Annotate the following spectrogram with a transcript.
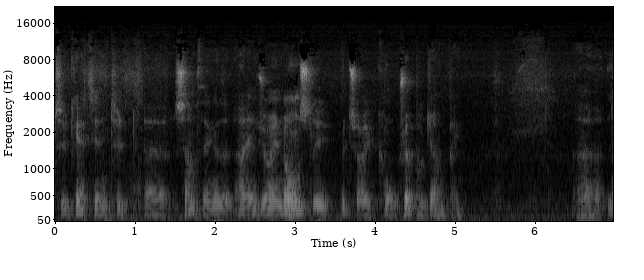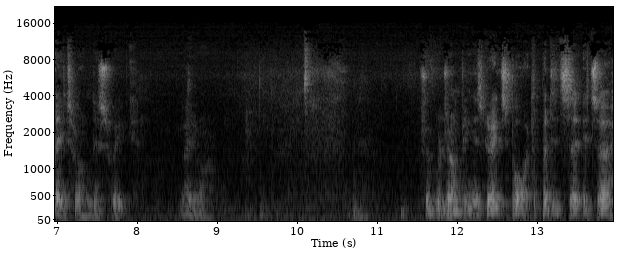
to get into uh, something that I enjoy enormously, which I call triple jumping. Uh, later on this week, there you are. Triple jumping is great sport, but it's a it's a,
